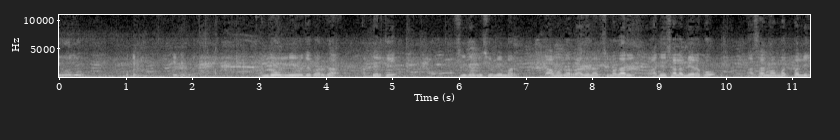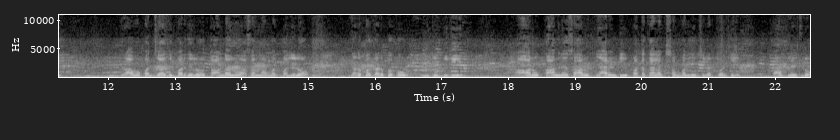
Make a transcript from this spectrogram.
ఈరోజు ఒక దగ్గరకు అందోల్ నియోజకవర్గ అభ్యర్థి సిడబ్ల్యూసీ మెంబర్ దామోదర్ రాజనరసింహ గారి ఆదేశాల మేరకు హసన్ మహమ్మద్ పల్లి గ్రామ పంచాయతీ పరిధిలో తాండాలు హసన్ మహమ్మద్ పల్లిలో గడప గడపకు ఇంటింటికి ఆరు కాంగ్రెస్ ఆరు గ్యారంటీ పథకాలకు సంబంధించినటువంటి కాంప్లైంట్లు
